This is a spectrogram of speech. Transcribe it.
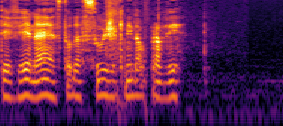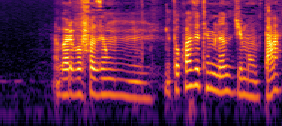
TV, né? Toda suja que nem dava pra ver. Agora eu vou fazer um. Eu tô quase terminando de montar.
